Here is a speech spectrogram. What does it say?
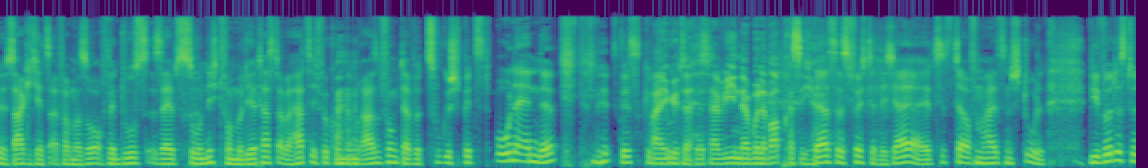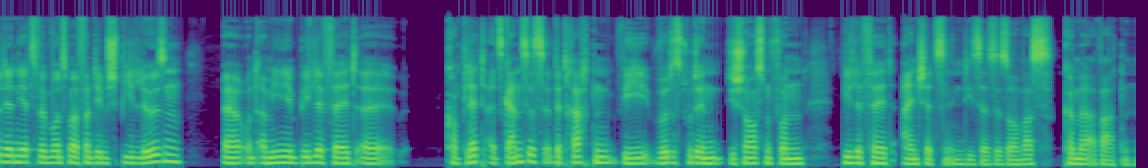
Sage ich jetzt einfach mal so, auch wenn du es selbst so nicht formuliert hast, aber herzlich willkommen im Rasenfunk, da wird zugespitzt ohne Ende. bis Meine Güte, wird. ist ja wie in der Boulevardpresse hier. Das ist fürchterlich, ja, ja, jetzt sitzt er auf dem heißen Stuhl. Wie würdest du denn jetzt, wenn wir uns mal von dem Spiel lösen äh, und Arminien Bielefeld äh, komplett als Ganzes betrachten, wie würdest du denn die Chancen von Bielefeld einschätzen in dieser Saison? Was können wir erwarten?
